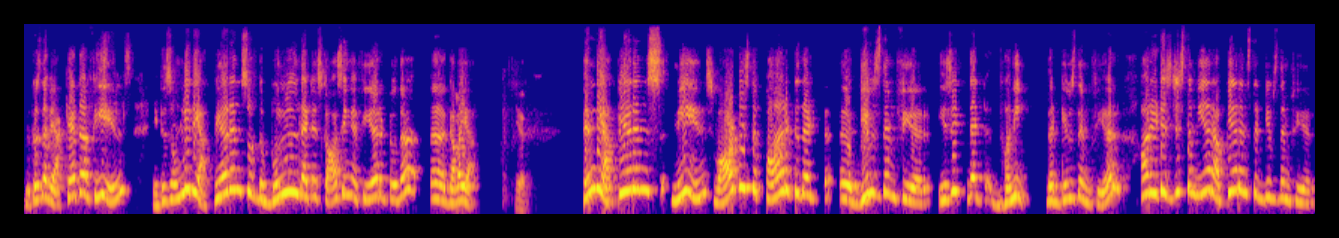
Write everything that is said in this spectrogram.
Because the Vyakhyata feels it is only the appearance of the bull that is causing a fear to the uh, Gavaya. Yes. then the appearance means what is the part that uh, gives them fear? Is it that dhvani that gives them fear? Or it is just the mere appearance that gives them fear?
